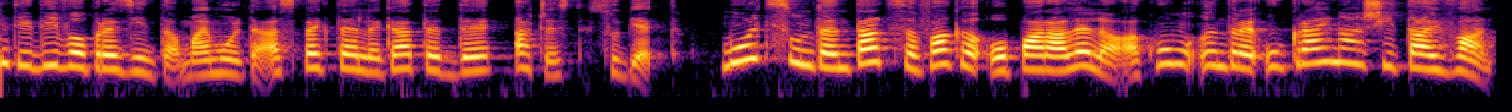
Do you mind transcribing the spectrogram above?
NTD vă prezintă mai multe aspecte legate de acest subiect. Mulți sunt tentați să facă o paralelă acum între Ucraina și Taiwan,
